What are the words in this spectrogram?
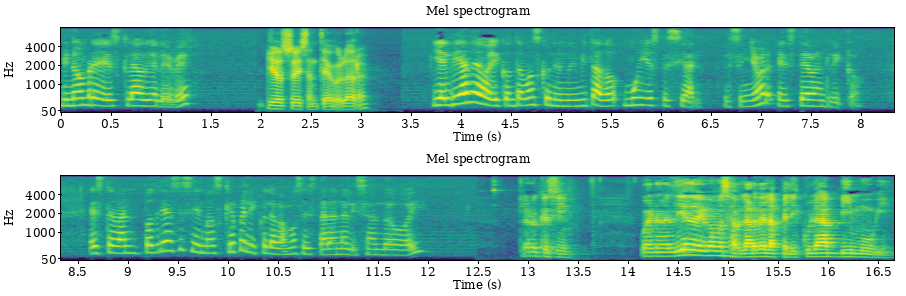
Mi nombre es Claudia Lever. Yo soy Santiago Lara. Y el día de hoy contamos con un invitado muy especial, el señor Esteban Rico. Esteban, ¿podrías decirnos qué película vamos a estar analizando hoy? Claro que sí. Bueno, el día de hoy vamos a hablar de la película B-Movie.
